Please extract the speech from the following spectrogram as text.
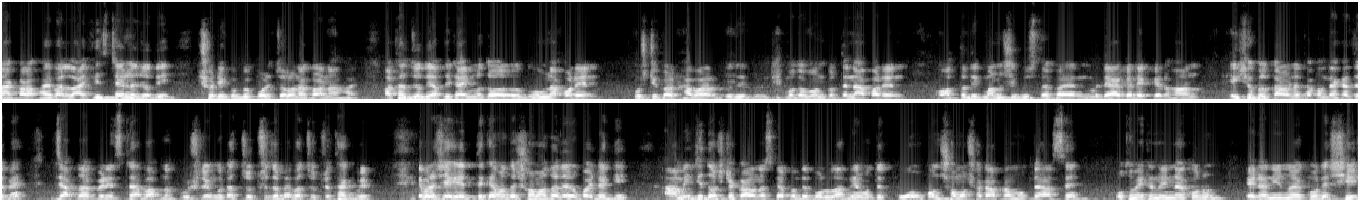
না করা হয় বা লাইফ স্টাইলে যদি সঠিকভাবে পরিচালনা করা না হয়, অর্থাৎ যদি আপনি টাইম মতো ঘুম না পড়েন, পুষ্টিকর খাবার যদি ঠিকমতো গ্রহণ করতে না পারেন, অত্যাধিক মানসিক দুশ্চিন্তা করেন ড্যাগেড হন এই সকল কারণে তখন দেখা যাবে যে আপনার পেনিসটা বা আপনার পুরুষ লিঙ্গটা চুপসে যাবে বা চুপসে থাকবে। এবারে সে এর থেকে আমাদের সমাধানের উপায়টা কি? আমি যে দশটা কারণ আজকে আপনাদের বললাম, এর মধ্যে কোন কোন সমস্যাটা আপনার মধ্যে আছে, প্রথমে এটা নির্ণয় করুন। এটা নির্ণয় করে সেই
